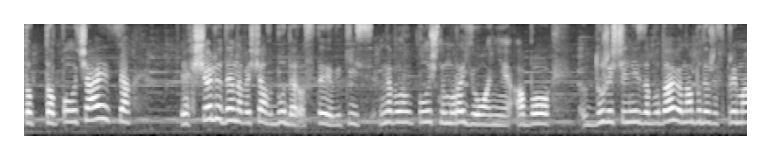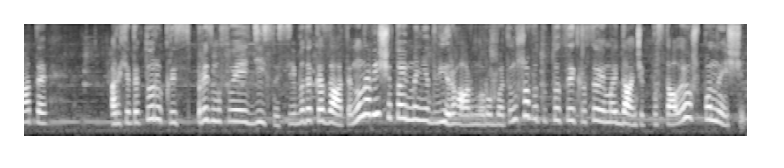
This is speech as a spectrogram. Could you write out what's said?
Тобто, виходить, якщо людина весь час буде рости в якійсь неблагополучному районі або в дуже щільній забудові, вона буде вже сприймати архітектуру крізь призму своєї дійсності і буде казати: ну навіщо той мені двір гарно робити? Ну що ви тут цей красивий майданчик поставили? Його ж понищить.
